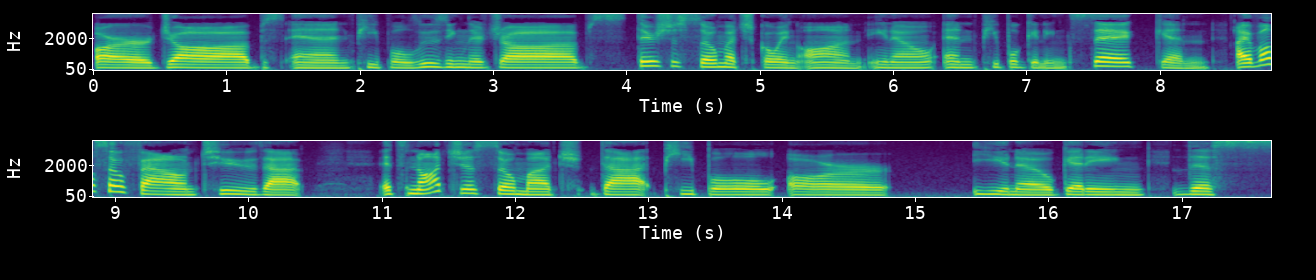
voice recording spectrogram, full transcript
our jobs and people losing their jobs. There's just so much going on, you know, and people getting sick. And I've also found too that it's not just so much that people are, you know, getting this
